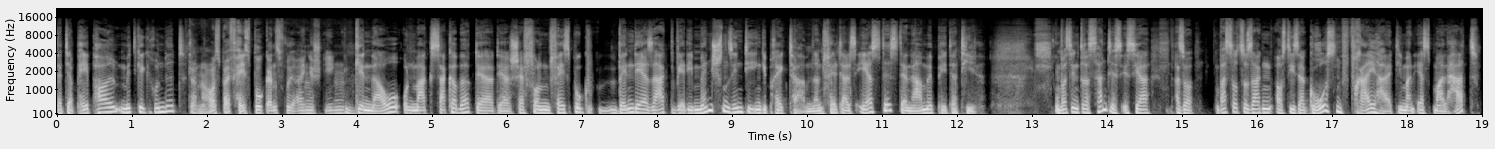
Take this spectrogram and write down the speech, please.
Der hat ja PayPal mitgegründet. Genau, ist bei Facebook ganz früh eingestiegen. Genau. Und Mark Zuckerberg, der, der Chef von Facebook, wenn der sagt, wer die Menschen sind, die ihn geprägt haben, dann fällt als erstes der Name Peter Thiel. Und was interessant ist, ist ja, also was sozusagen aus dieser großen Freiheit, die man erstmal hat,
